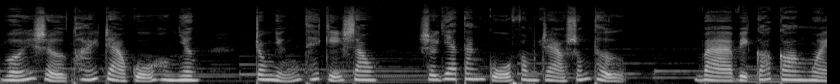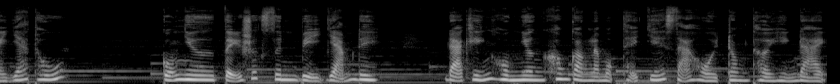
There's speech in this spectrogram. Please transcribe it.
Với sự thoái trào của hôn nhân, trong những thế kỷ sau, sự gia tăng của phong trào sống thự và việc có con ngoài giá thú cũng như tỷ suất sinh bị giảm đi, đã khiến hôn nhân không còn là một thể chế xã hội trong thời hiện đại.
